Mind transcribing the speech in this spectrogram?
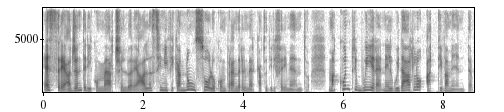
Essere agente di commercio in L'Oreal significa non solo comprendere il mercato di riferimento, ma contribuire nel guidarlo attivamente.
